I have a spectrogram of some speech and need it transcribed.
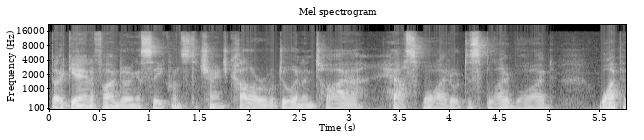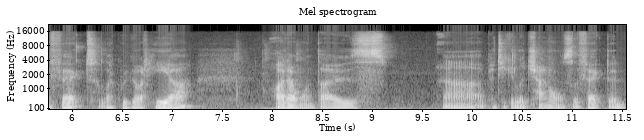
But again, if I'm doing a sequence to change color or do an entire house wide or display wide wipe effect like we got here, I don't want those uh, particular channels affected.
